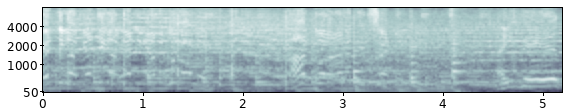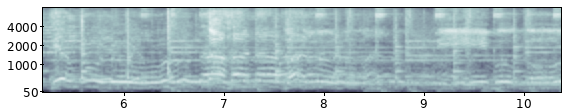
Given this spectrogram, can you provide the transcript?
గట్టిగా గట్టిగా గట్టిగా అనుకున్నాను. ఆత్మను ఆనందించండి. నైవేద్యములు దహన బలు నీవు కోరవుగా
